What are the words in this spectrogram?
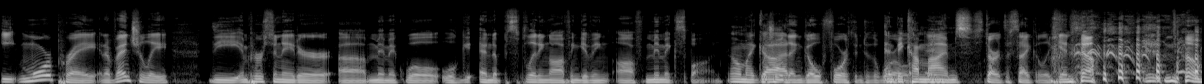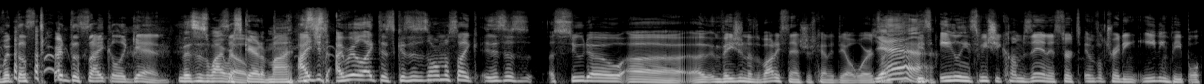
eat more prey, and eventually the impersonator uh, mimic will will g- end up splitting off and giving off mimic spawn. Oh my Which will God. then go forth into the world And become mimes. Start the cycle again. No, no, but they'll start the cycle again. This is why we're So, scared of mimes. I just I really like this because this is almost like this is a pseudo uh, invasion of the body snatchers kind of deal where it's Yeah. like this alien species comes in and starts infiltrating, eating people,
